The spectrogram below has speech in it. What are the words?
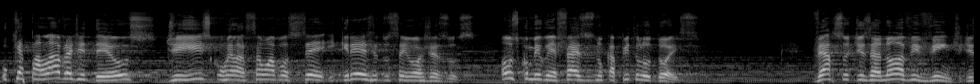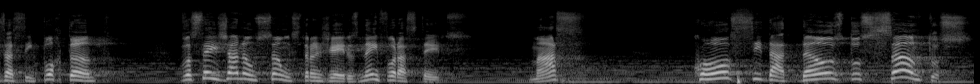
o que a palavra de Deus diz com relação a você, igreja do Senhor Jesus. Vamos comigo em Efésios no capítulo 2, verso 19 e 20, diz assim: Portanto, vocês já não são estrangeiros nem forasteiros, mas concidadãos dos santos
